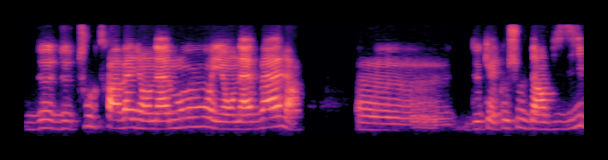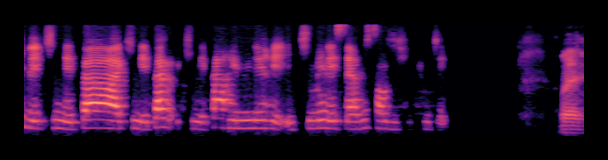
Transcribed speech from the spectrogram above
de, de, tout le travail en amont et en aval euh, de quelque chose d'invisible et qui n'est pas, qui n'est pas, qui n'est pas rémunéré et qui met les services en difficulté. Ouais,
